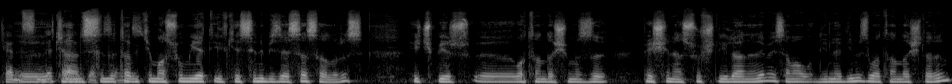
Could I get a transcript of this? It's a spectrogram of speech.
Kendisini de Ee, kendisinde tabii ki masumiyet ilkesini biz esas alırız. Hiçbir e, vatandaşımızı peşinen suçlu ilan edemeyiz ama dinlediğimiz vatandaşların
